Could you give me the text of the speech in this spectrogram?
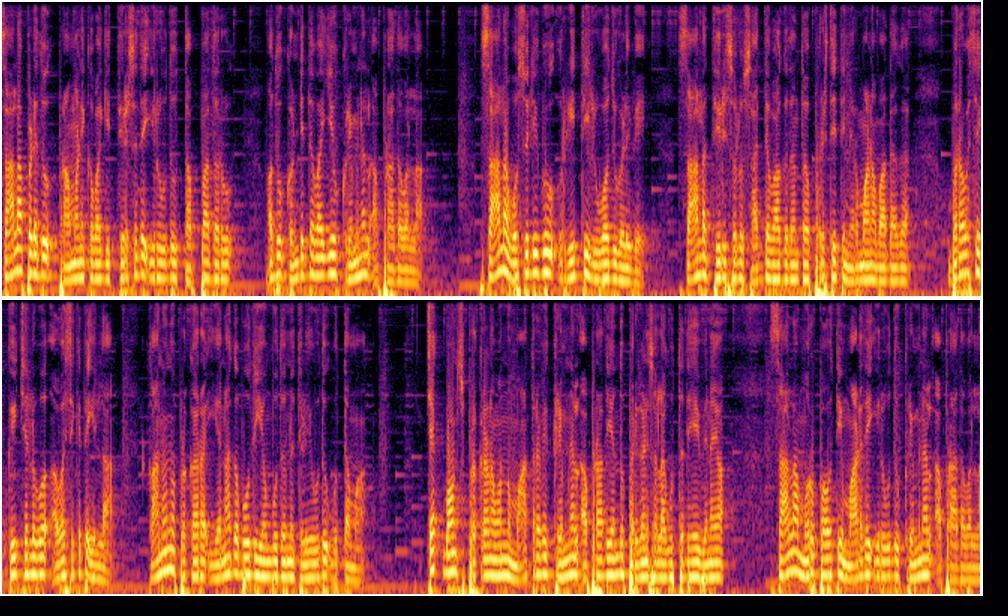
ಸಾಲ ಪಡೆದು ಪ್ರಾಮಾಣಿಕವಾಗಿ ತೀರಿಸದೇ ಇರುವುದು ತಪ್ಪಾದರೂ ಅದು ಖಂಡಿತವಾಗಿಯೂ ಕ್ರಿಮಿನಲ್ ಅಪರಾಧವಲ್ಲ. ಸಾಲ ವಸೂಲಿಗೂ ರೀತಿ ರಿವಾಜುಗಳಿವೆ. ಸಾಲ ತೀರಿಸಲು ಸಾಧ್ಯವಾಗದಂಥ ಪರಿಸ್ಥಿತಿ ನಿರ್ಮಾಣವಾದಾಗ ಭರವಸೆ ಕೈ ಚೆಲ್ಲುವ ಅವಶ್ಯಕತೆ ಇಲ್ಲ. ಕಾನೂನು ಪ್ರಕಾರ ಏನಾಗಬಹುದು ಎಂಬುದನ್ನು ತಿಳಿಯುವುದು ಉತ್ತಮ. ಚೆಕ್ ಬೌನ್ಸ್ ಪ್ರಕರಣವನ್ನು ಮಾತ್ರವೇ ಕ್ರಿಮಿನಲ್ ಅಪರಾಧ ಎಂದು ಪರಿಗಣಿಸಲಾಗುತ್ತದೆಯೇ ವಿನಯ? ಸಾಲ ಮರುಪಾವತಿ ಮಾಡದೇ ಇರುವುದು ಕ್ರಿಮಿನಲ್ ಅಪರಾಧವಲ್ಲ.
